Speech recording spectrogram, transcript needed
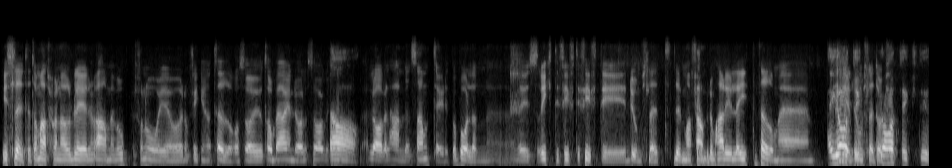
i slutet av matchen när det blev armen var uppe för Norge och de fick en retur och så tror Bergendahl och Sagesson ja. la väl handen samtidigt på bollen. Det är ju riktigt 50-50 domslut. Man, ja. De hade ju lite tur med jag tyck, domslut också. Jag tyckte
